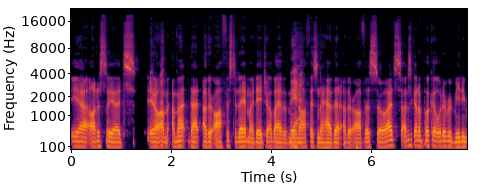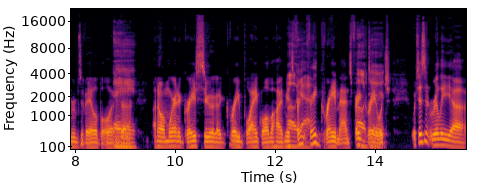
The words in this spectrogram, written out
Yeah, honestly, it's you know I'm I'm at that other office today. In my day job, I have a main yeah. office and I have that other office. So I just I just got to book out whatever meeting rooms available and. Uh, hey. Uh, I know I'm wearing a gray suit. I got a gray blank wall behind me. It's oh, very, yeah. very gray, man. It's very oh, gray, dude. which which isn't really uh,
